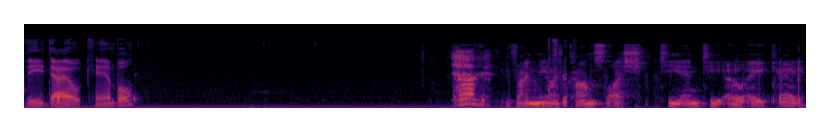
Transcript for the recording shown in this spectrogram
the Dale Campbell. Doug, You can find me on com slash TNTOAK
